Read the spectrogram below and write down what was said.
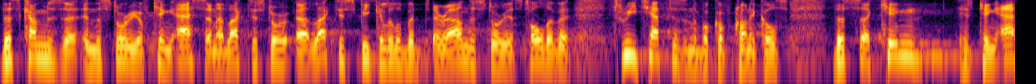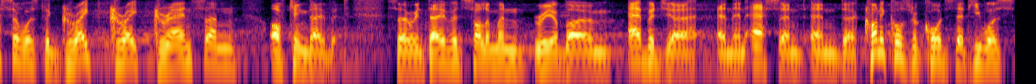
This comes uh, in the story of King Asa, and I'd like, to I'd like to speak a little bit around the story. It's told over three chapters in the book of Chronicles. This uh, king, his King Asa, was the great great grandson of King David. So in David, Solomon, Rehoboam, Abijah, and then Asa, and, and uh, Chronicles records that he was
